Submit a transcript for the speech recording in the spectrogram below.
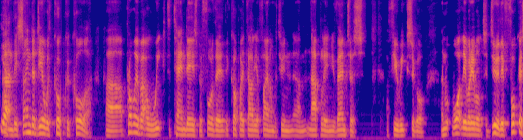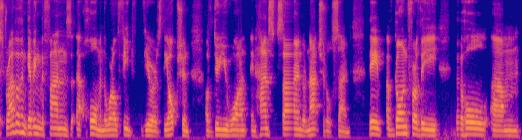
yeah. and they signed a deal with Coca Cola. Uh, probably about a week to 10 days before the, the Coppa Italia final between um, Napoli and Juventus a few weeks ago and what they were able to do, they focused rather than giving the fans at home and the world feed viewers the option of do you want enhanced sound or natural sound, they have gone for the the whole. Um,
